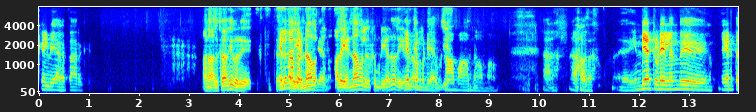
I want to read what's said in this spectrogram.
கேள்வியாகத்தான் இருக்கு. ஆனா அதுக்காக இவர் அதை எண்ணாமல் முடியாது. அதை எண்ணாமல் இருக்க முடியாது அதை எழுதாமல் முடியாது. ஆமா ஆமா ஆமா. ஆஹ் இந்தியா டுடேலேருந்து எடுத்த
